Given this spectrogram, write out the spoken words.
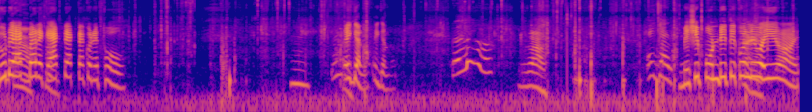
দুটো একবারে একটা একটা করে থো। হুম এই গেল এই গেল। বেশি পণ্ডিতি করলে ওই হয়।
